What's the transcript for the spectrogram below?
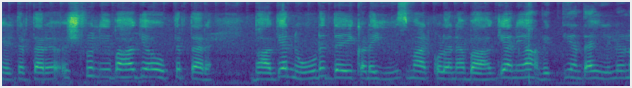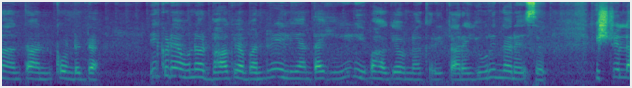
ಹೇಳ್ತಿರ್ತಾರೆ. ಅಷ್ಟರಲ್ಲಿ ಭಾಗ್ಯ ಹೋಗ್ತಿರ್ತಾರೆ. ಭಾಗ್ಯ ನೋಡಿದ್ದೆ, ಈ ಕಡೆ ಯೂಸ್ ಮಾಡ್ಕೊಳ್ಳೋಣ, ಭಾಗ್ಯನೇ ಆ ವ್ಯಕ್ತಿ ಅಂತ ಹೇಳೋಣ ಅಂತ ಅಂದ್ಕೊಂಡಿದ್ದೆ ಈ ಕಡೆ ಅವನವ್ರ ಭಾಗ್ಯ ಬನ್ರಿ ಇಲ್ಲಿ ಅಂತ ಹೇಳಿ ಭಾಗ್ಯವನ್ನ ಕರೀತಾರೆ. ಇವರಿಂದನೇ ಸರ್ ಇಷ್ಟೆಲ್ಲ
